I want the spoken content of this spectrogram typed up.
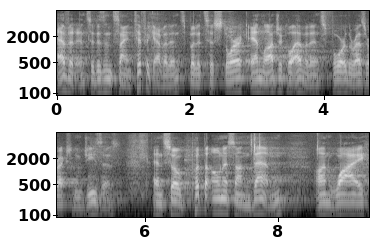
evidence. It isn't scientific evidence, but it's historic and logical evidence for the resurrection of Jesus. And so put the onus on them on why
